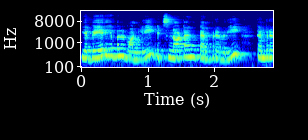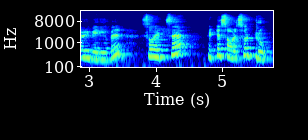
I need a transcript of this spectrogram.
a variable only. It's not a temporary, temporary variable. So, it's a it is also true.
